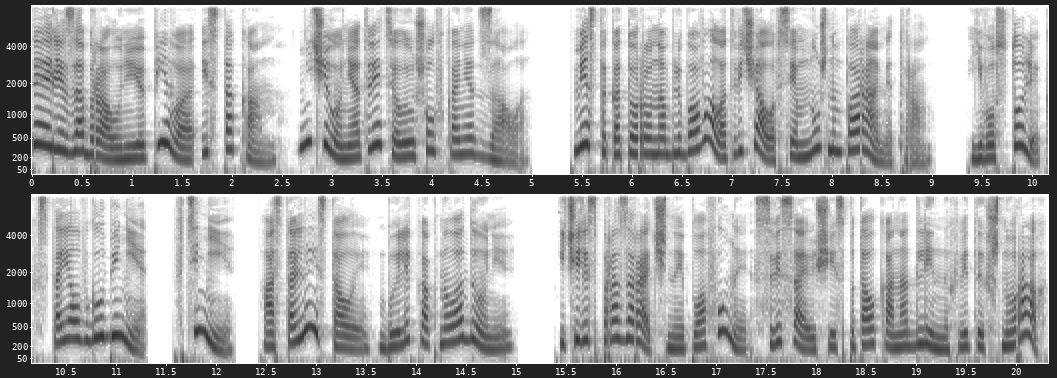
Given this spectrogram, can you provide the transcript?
Терри забрал у нее пиво и стакан, ничего не ответил и ушел в конец зала. Место, которое он облюбовал, отвечало всем нужным параметрам. Его столик стоял в глубине, в тени, а остальные столы были как на ладони. И через прозрачные плафоны, свисающие с потолка на длинных витых шнурах,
